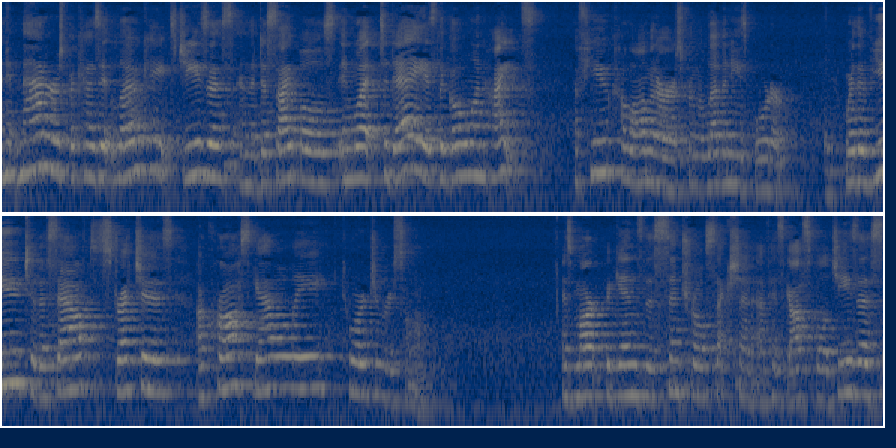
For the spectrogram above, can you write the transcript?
And it matters because it locates Jesus and the disciples in what today is the Golan Heights, a few kilometers from the Lebanese border, where the view to the south stretches across Galilee toward Jerusalem. As Mark begins this central section of his gospel, Jesus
